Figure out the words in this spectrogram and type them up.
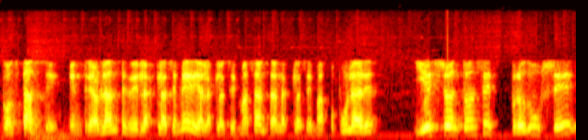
constante entre hablantes de las clases medias, las clases más altas, las clases más populares, y eso entonces produce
